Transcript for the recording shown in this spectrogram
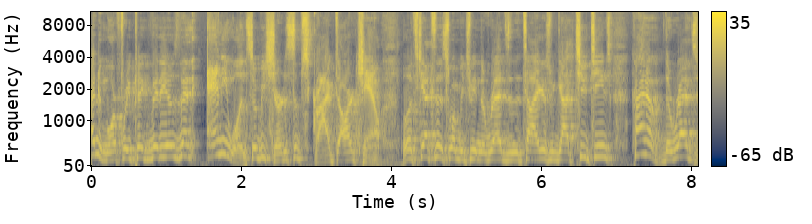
I do more free pick videos than anyone, so be sure to subscribe to our channel. But let's get to this one between the Reds and the Tigers. We've got two teams, kind of the Reds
